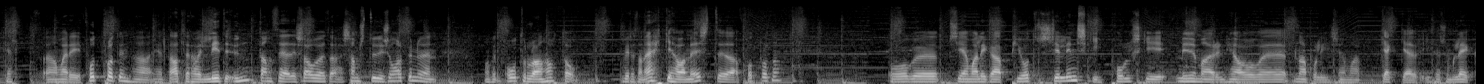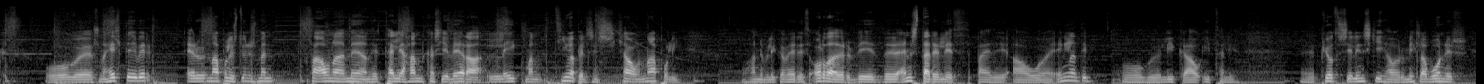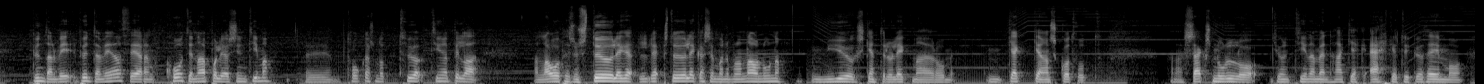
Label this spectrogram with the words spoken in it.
held að hann væri fótbrotinn, held að allir hafi litið undan þegar þeir sáu þetta samstuðu í sjónvarpinu en ótrúlega hátt á verið hann ekki hafa meðst eða fótbrotna og uh, síðan var líka Piotr Sielinski pólski miðjumæðurinn hjá uh, Napoli sem var geggjaður í þessum leik. Og uh, svona heilt yfir eru Napoli stundismenn það ánaði meðan þeir telja hann kannski vera leikmann tímabilsins hjá Napoli. Og hann hefur líka verið orðaður við ennstæri lið bæði á Englandi og líka á Ítali uh, Piotr Sielinski hafa verið mikla vonir bundan við, bundan við það þegar hann kom til Napoli á sínum tíma. Tóka svona tímabila hann lág upp þessum stöðuleika, stöðuleika sem hann er búin að ná núna. Mjög skemmtilega leikmaður og geggja hans skotfót. Þannig að 6-0 og Fiorentina menn það gekk ekkert upp hjá þeim og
